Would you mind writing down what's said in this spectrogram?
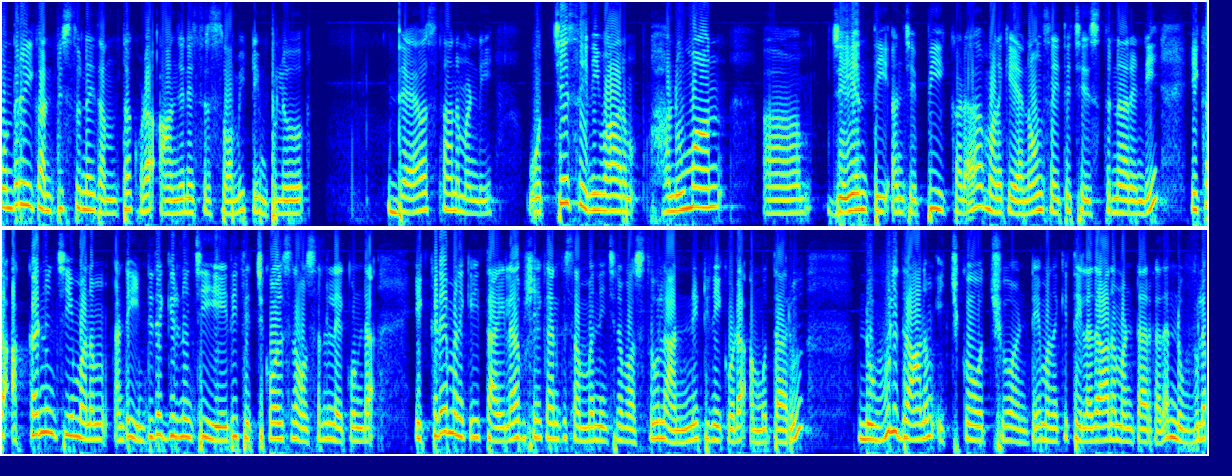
ముందర ఈ కనిపిస్తున్న ఇదంతా కూడా ఆంజనేశ్వర స్వామి టెంపుల్. దేవస్థానం అండి. వచ్చే శనివారం హనుమాన్ జయంతి అని చెప్పి ఇక్కడ మనకి అనౌన్స్ అయితే చేస్తున్నారండి. ఇక అక్కడి నుంచి మనం అంటే ఇంటి దగ్గర నుంచి ఏది తెచ్చుకోవాల్సిన అవసరం లేకుండా ఇక్కడే మనకి తైలాభిషేకానికి సంబంధించిన వస్తువులు అన్నిటినీ కూడా అమ్ముతారు. నువ్వులు దానం ఇచ్చుకోవచ్చు అంటే మనకి తిలదానం అంటారు కదా నువ్వుల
